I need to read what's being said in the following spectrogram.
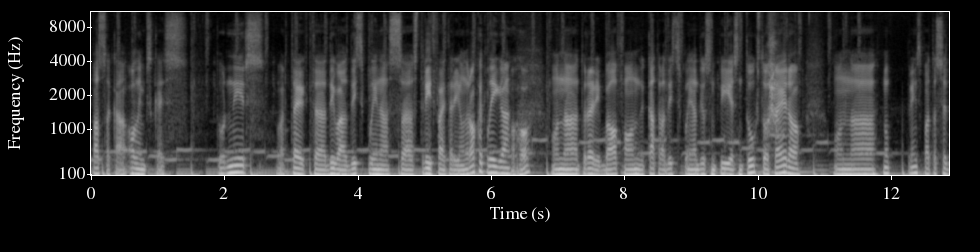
pasakā Olimpiskais turnīrs, var teikt, divās disciplīnās Street Fighter un Rocket League. Un, uh, tur arī balvu fondi katrā disciplīnā 250 tūkstoši eiro. Un, uh, nu, principā tas ir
